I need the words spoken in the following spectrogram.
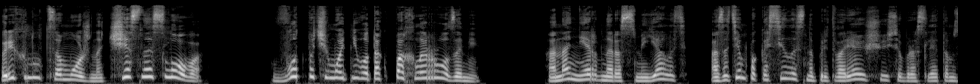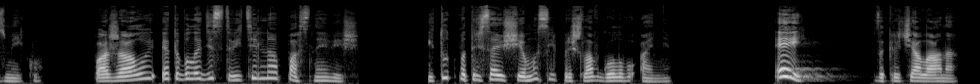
Рехнуться можно, честное слово. Вот почему от него так пахло розами. Она нервно рассмеялась, а затем покосилась на притворяющуюся браслетом змейку. Пожалуй, это была действительно опасная вещь. И тут потрясающая мысль пришла в голову Анне. «Эй!» — закричала она,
